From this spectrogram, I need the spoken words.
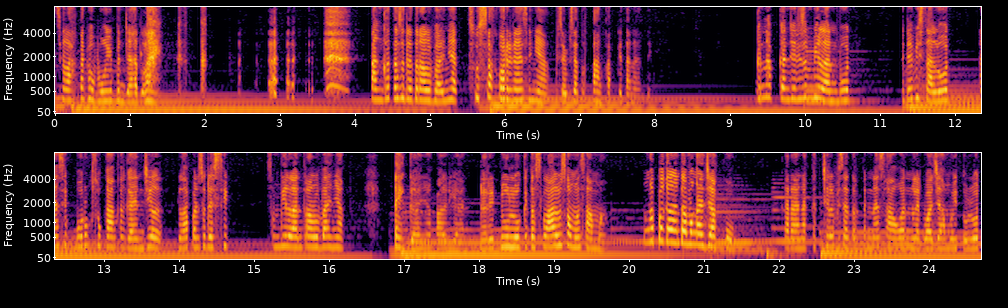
Silahkan hubungi penjahat lain. Anggota sudah terlalu banyak. Susah koordinasinya. Bisa-bisa tertangkap kita nanti. Genapkan jadi sembilan bud. Tidak bisa lut nasib buruk suka angka ganjil. Delapan sudah sip. Sembilan terlalu banyak. Teganya kalian. Dari dulu kita selalu sama-sama. Mengapa kalian tak mengajakku? Karena anak kecil bisa terkena sawan melihat wajahmu itu lut.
